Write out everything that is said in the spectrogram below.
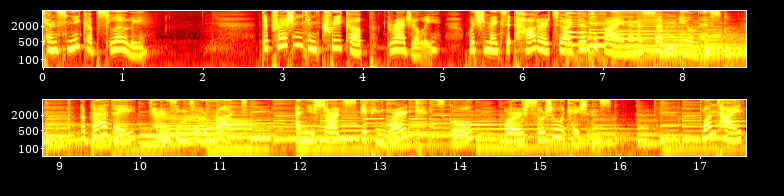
Can sneak up slowly. Depression can creep up gradually, which makes it harder to identify than a sudden illness. A bad day turns into a rut, and you start skipping work, school, or social occasions. One type,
